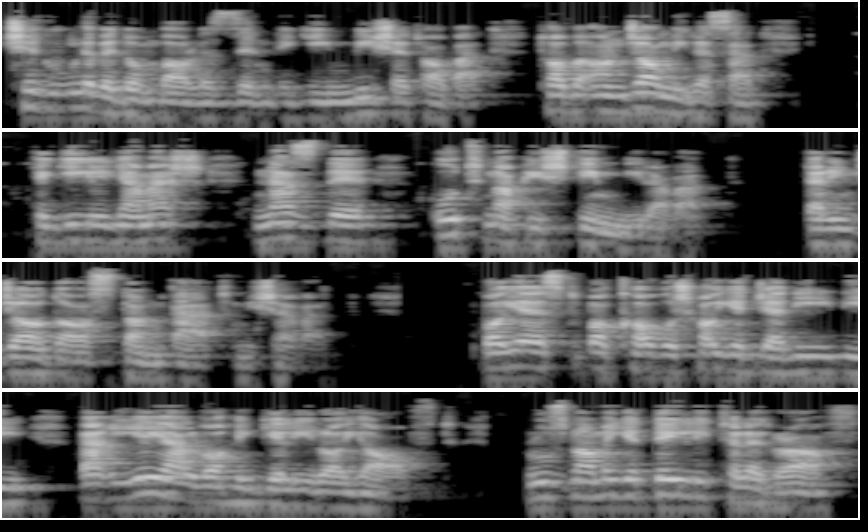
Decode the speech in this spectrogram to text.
چگونه به دنبال زندگی میشتابد تا به آنجا می‌رسد که گیلگمش نزد اوت ناپیشتیم می‌رود. در اینجا داستان قطع می شود بایست با کاوش های جدیدی بقیه الواح گلی را یافت. روزنامه دیلی تلگراف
